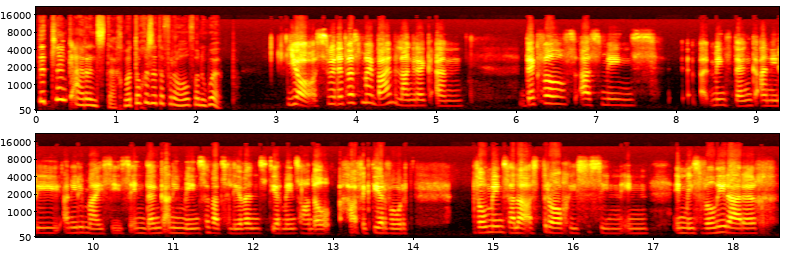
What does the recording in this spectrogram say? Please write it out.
Dit klink ernstig, maar tog is dit 'n verhaal van hoop. Ja, so dit was vir my baie belangrik um dikwels as mens mens dink aan hierdie aan hierdie meisies en dink aan die mense wat se lewens deur menshandel geaffekteer word, wil mens hulle as tragies sien en en mens wil nie regtig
